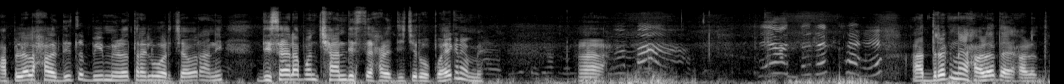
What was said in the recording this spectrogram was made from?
आपल्याला हळदीचं बी मिळत राहील वरच्यावर आणि दिसायला पण छान दिसते हळदीची रोपं. आहे का नाही मम्मी? हां. अद्रक नाही हळद आहे हळद.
